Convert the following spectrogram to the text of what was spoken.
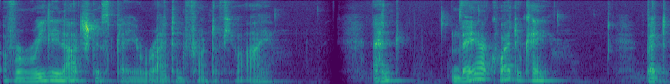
of a really large display right in front of your eye. And they are quite okay. But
